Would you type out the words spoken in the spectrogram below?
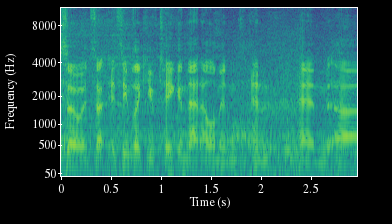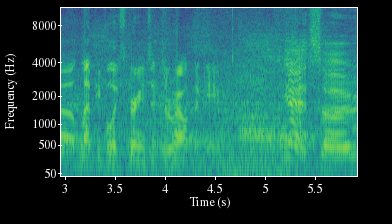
So it seems like you've taken that element and and uh, let people experience it throughout the game. Yeah. So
